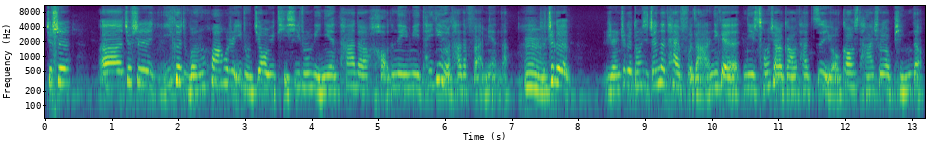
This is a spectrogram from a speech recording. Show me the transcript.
就是呃，就是一个文化或者一种教育体系、一种理念，它的好的那一面，它一定有它的反面的。嗯，这个人这个东西真的太复杂了。你给你从小告诉他自由，告诉他说要平等，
